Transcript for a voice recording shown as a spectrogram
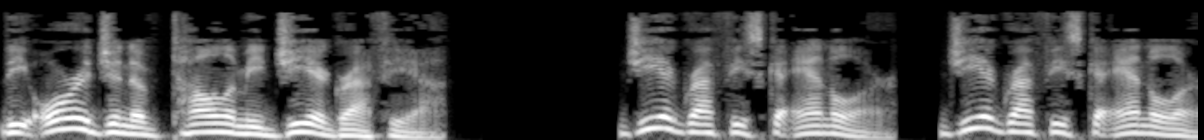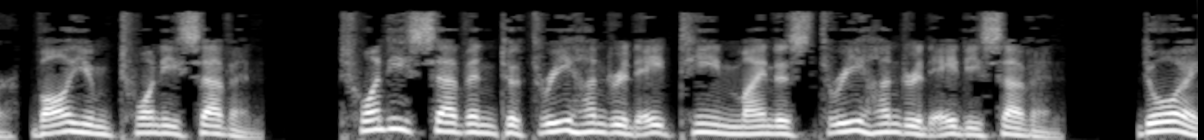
The Origin of Ptolemy Geographia. Geografiska Annaler. Geografiska Annaler, Volume 27. 27 to 318-387. doi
